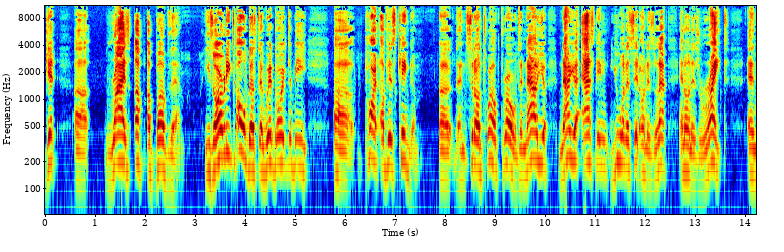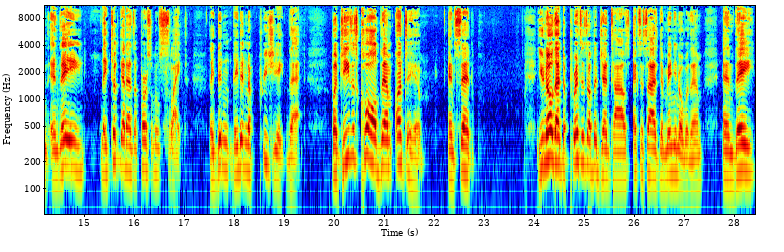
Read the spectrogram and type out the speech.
get rise up above them. He's already told us that we're going to be part of His kingdom uh, and sit on 12 thrones. And now you're now you're asking you want to sit on his left and on his right. And and they they took that as a personal slight. They didn't they didn't appreciate that but jesus called them unto him and said you know that the princes of the gentiles exercise dominion over them and they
